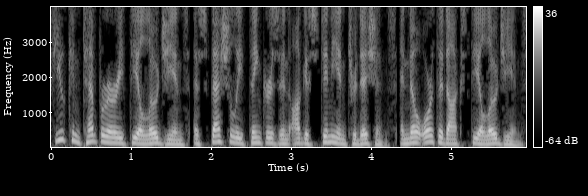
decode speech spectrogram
Few contemporary theologians especially thinkers in Augustinian traditions and no orthodox theologians,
